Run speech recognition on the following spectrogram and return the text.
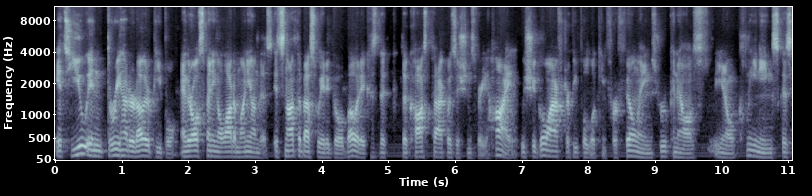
it's you and 300 other people, and they're all spending a lot of money on this. It's not the best way to go about it because the, the cost per acquisition is very high. We should go after people looking for fillings, root canals, you know, cleanings, because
